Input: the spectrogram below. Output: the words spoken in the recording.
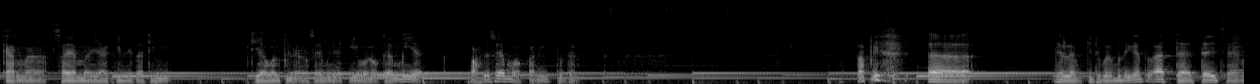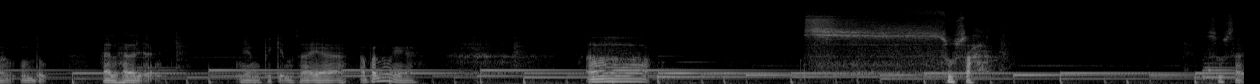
karena saya meyakini tadi di awal bilang saya meyakini monogami ya pasti saya melakukan itu dan tapi uh, dalam kehidupan menikah itu ada ada aja emang untuk hal-hal yang yang bikin saya apa namanya uh, susah susah.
